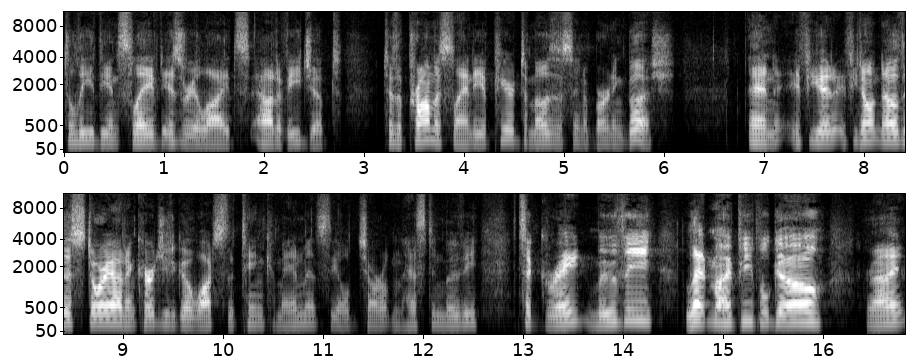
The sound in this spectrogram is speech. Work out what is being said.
to lead the enslaved Israelites out of Egypt to the promised land, he appeared to Moses in a burning bush. And if you if you don't know this story, I'd encourage you to go watch the Ten Commandments, the old Charlton Heston movie. It's a great movie. Let my people go, right?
